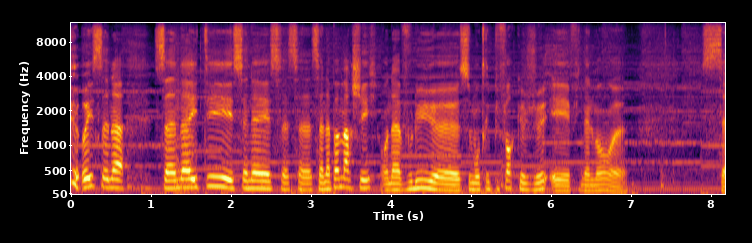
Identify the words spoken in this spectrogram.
Oui, ça n'a, ça n'a été, ça n'a, ça, ça- ça n'a pas marché. On a voulu euh, se montrer plus fort que le jeu et finalement, euh, ça-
